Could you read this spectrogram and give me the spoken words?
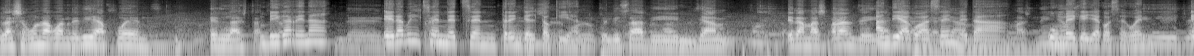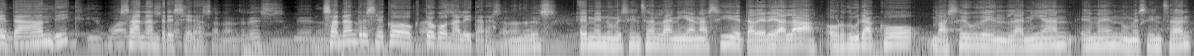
La segunda guardería fue Bigarrena, erabiltzen netzen tren geltokian. Handiagoa zen eta ume gehiago zegoen. Eta handik, San Andresera. San Andreseko oktogonaletara. Hemen umezeintzan lanian hasi eta bere ala ordurako baseuden lanian hemen umezeintzan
